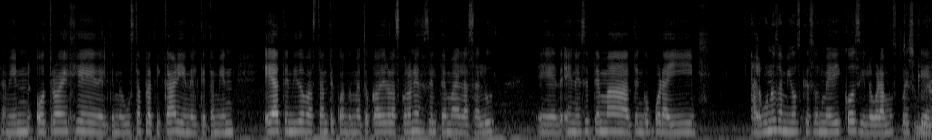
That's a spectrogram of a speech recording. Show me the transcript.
También otro eje del que me gusta platicar y en el que también he atendido bastante cuando me ha tocado ir a las colonias es el tema de la salud. Eh, en ese tema tengo por ahí algunos amigos que son médicos y logramos pues que,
